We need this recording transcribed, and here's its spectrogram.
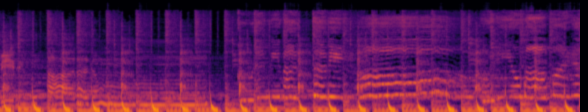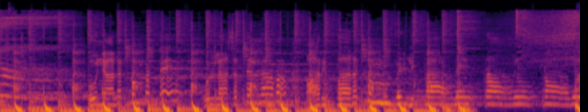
വിരിവു താരകം. ഊഞ്ഞാലക്കൊമ്പത്തെ ഉല്ലാസത്തെല്ലാമാം പാറിപ്പറക്കും വെള്ളിപ്രാവേ പ്രാവേ പ്രാവേ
